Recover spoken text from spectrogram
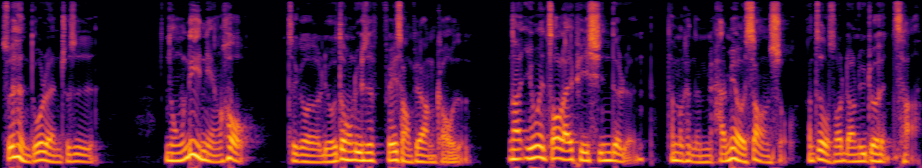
所以很多人就是农历年后这个流动率是非常非常高的。那因为招来一批新的人，他们可能还没有上手，那这种时候良率就很差。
